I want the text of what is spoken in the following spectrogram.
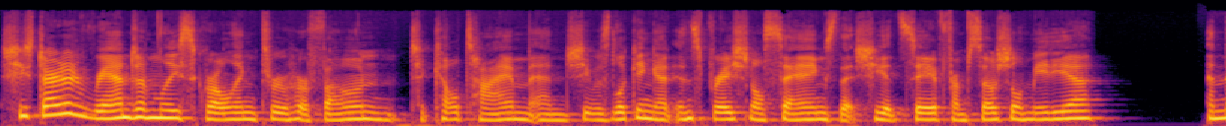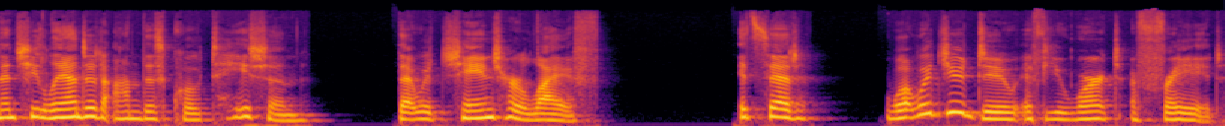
She started randomly scrolling through her phone to kill time, and she was looking at inspirational sayings that she had saved from social media. And then she landed on this quotation that would change her life. It said, What would you do if you weren't afraid?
